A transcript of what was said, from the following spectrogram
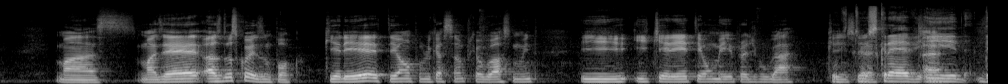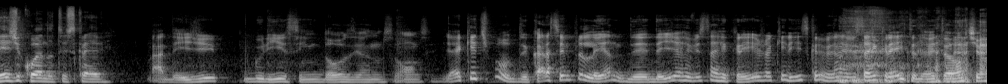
Mas, mas é as duas coisas um pouco. Querer ter uma publicação, porque eu gosto muito, e, e querer ter um meio para divulgar que a gente tu escreve. escreve. É. E desde quando tu escreve? Ah, desde guri, assim, 12 anos, 11. E é que, tipo, o cara sempre lendo, desde a revista Recreio, eu já queria escrever na revista Recreio, entendeu? Então, tipo,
